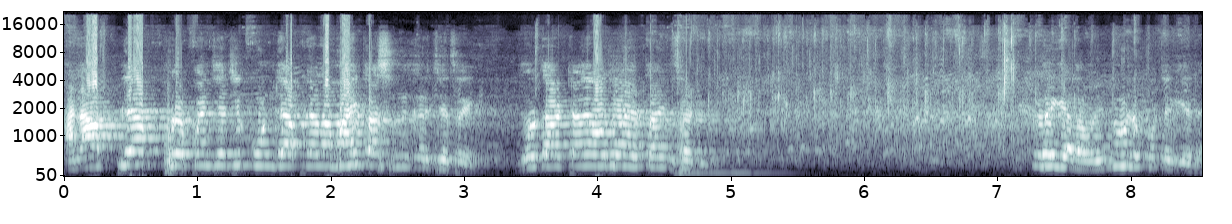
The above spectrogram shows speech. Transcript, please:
आणि आपल्या प्रपंचाची कोंडली आपल्याला माहीत असणं गरजेचं आहे. जो टाळ्या वगैरे आहे ताईंसाठी. इकडे गेला होय म्हणलं कुठे गेला?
